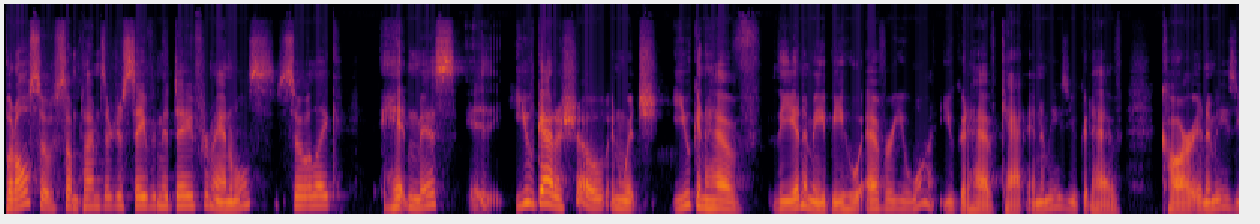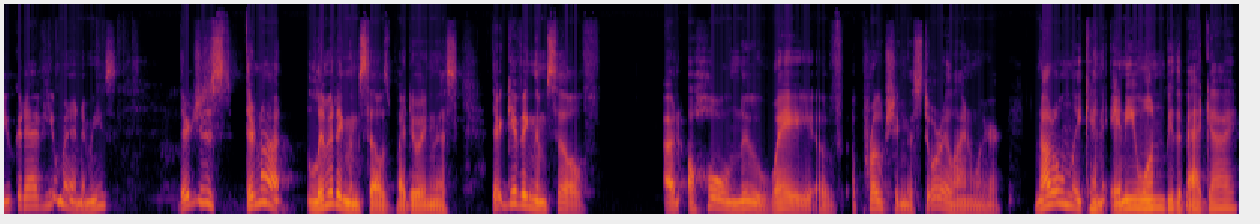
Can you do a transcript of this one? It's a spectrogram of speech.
but also sometimes they're just saving the day from animals. So like hit and miss. i- You've got a show in which you can have the enemy be whoever you want. You could have cat enemies, you could have car enemies, you could have human enemies. They're just they're not limiting themselves by doing this. They're giving themselves a, a whole new way of approaching the storyline where not only can anyone be the bad guy,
